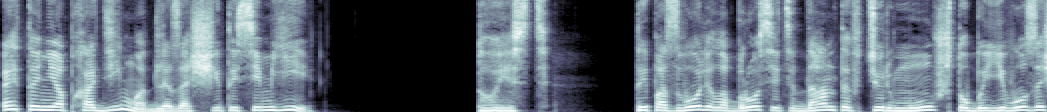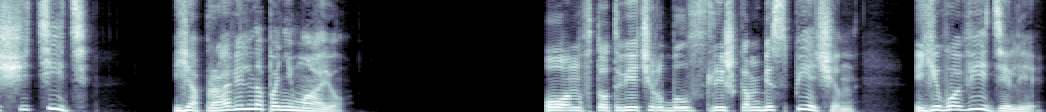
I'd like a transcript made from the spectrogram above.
«Это необходимо для защиты семьи». «То есть ты позволила бросить Данте в тюрьму, чтобы его защитить? Я правильно понимаю?» Он в тот вечер был слишком беспечен. Его видели.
